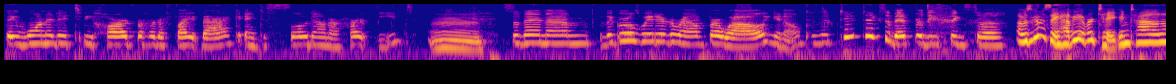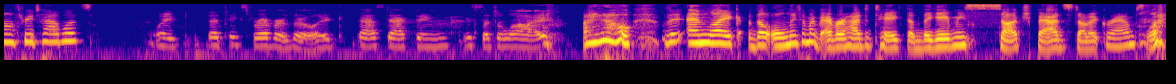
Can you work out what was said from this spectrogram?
they wanted it to be hard for her to fight back and to slow down her heartbeat. Mm. So then um, the girls waited around for a while, you know, because it t- takes a bit for these things to. I was gonna say, have you ever taken Tylenol 3 tablets? Like, that takes forever. They're like, fast acting is such a lie. I know. And like the only time I've ever had to take them, they gave me such bad stomach cramps. Like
